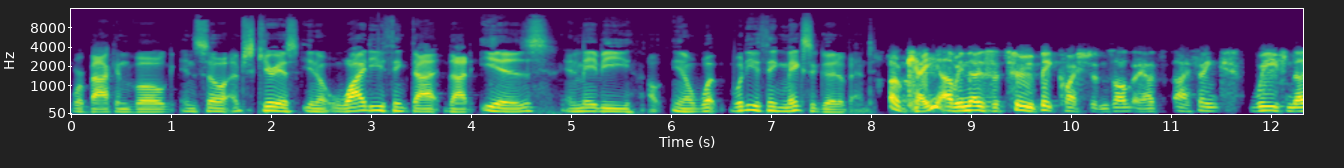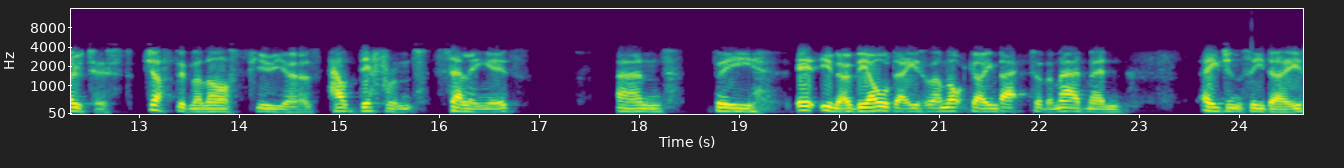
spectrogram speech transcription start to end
were back in vogue. And so I'm just curious, you know, why do you think that that is? And maybe, you know, what, what do you think makes a good event? Okay. I mean, those are two big questions, aren't they? I, I think we've noticed just in the last few years how different selling is and the it, you know, the old days, and I'm not going back to the Mad Men agency days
